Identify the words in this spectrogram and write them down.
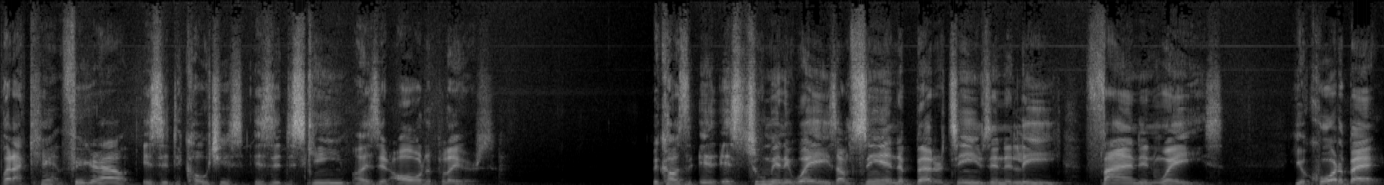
what I can't figure out is it the coaches, is it the scheme, or is it all the players? Because it, it's too many ways. I'm seeing the better teams in the league finding ways. Your quarterback,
